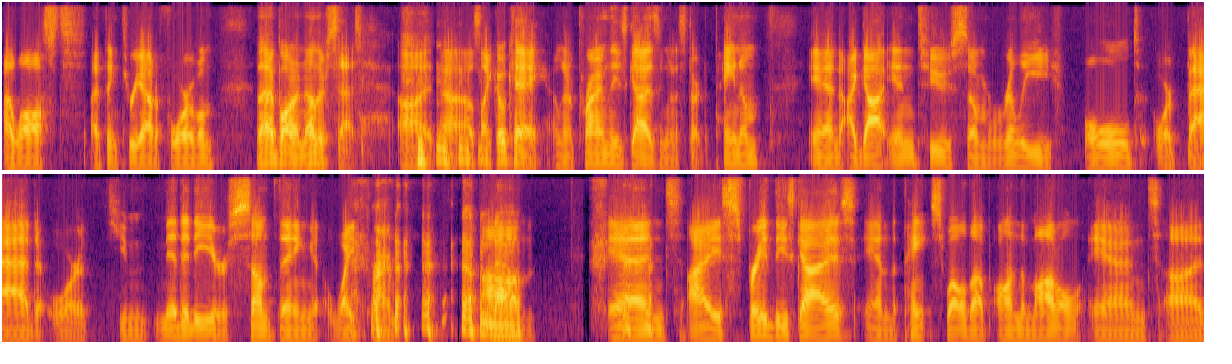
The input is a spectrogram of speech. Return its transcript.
I lost I think three out of four of them. And then I bought another set. Uh, I was like, okay, I'm gonna prime these guys. I'm gonna start to paint them. And I got into some really old or bad or humidity or something white primer. oh, no. Um, and I sprayed these guys, and the paint swelled up on the model. And uh,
